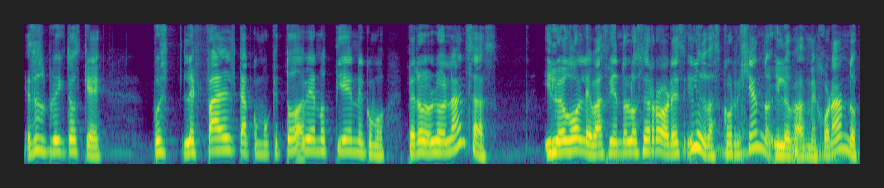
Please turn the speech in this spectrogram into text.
Esos proyectos que pues le falta, como que todavía no tiene, como, pero lo lanzas. Y luego le vas viendo los errores y los vas corrigiendo y los vas mejorando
